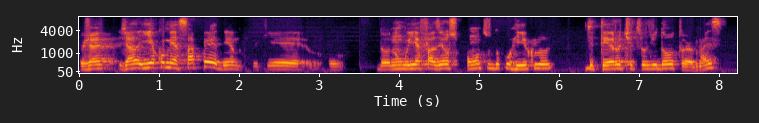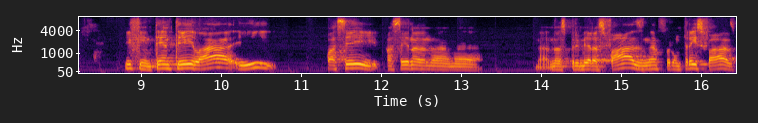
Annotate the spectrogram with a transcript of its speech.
eu já, já ia começar perdendo, porque eu, eu não ia fazer os pontos do currículo de ter o título de doutor. Mas, enfim, tentei lá e passei, passei na, na, na, nas primeiras fases, né? Foram três fases,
